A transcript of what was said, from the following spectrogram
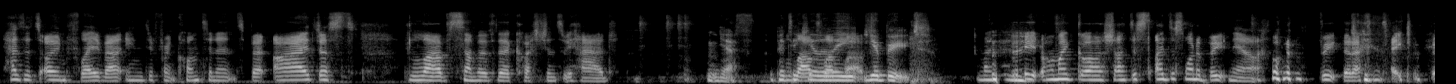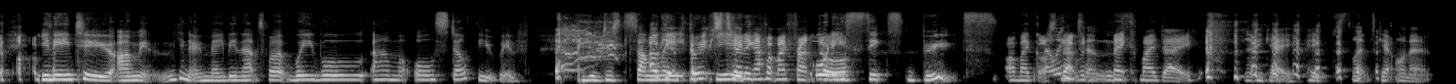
has its own flavor in different continents, but I just love some of the questions we had. yes, particularly love. your boot. My boot, oh my gosh, I just I just want a boot now. I want a boot that I can take and fill up. You need to, um, you know, maybe that's what we will um, all stealth you with. And you'll just suddenly get boots turning up at my front door. 46 boots. Oh my gosh, that would make my day. okay, peeps, let's get on it.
